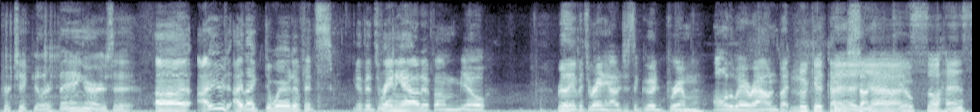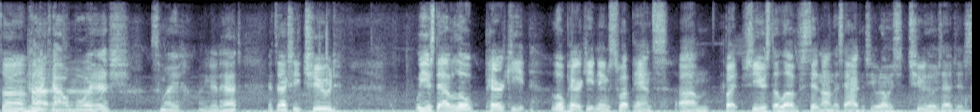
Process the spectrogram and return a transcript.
particular thing or is it Uh, I I like to wear it if it's if it's raining out. If I'm you know, really if it's raining out, just a good brim all the way around. But Look at Kinda that. sun hat, Yeah, too. so handsome. kind of cowboyish? it's my my good hat. It's actually chewed. We used to have a little parakeet, a little parakeet named Sweatpants. Um, but she used to love sitting on this hat, and she would always chew those edges.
